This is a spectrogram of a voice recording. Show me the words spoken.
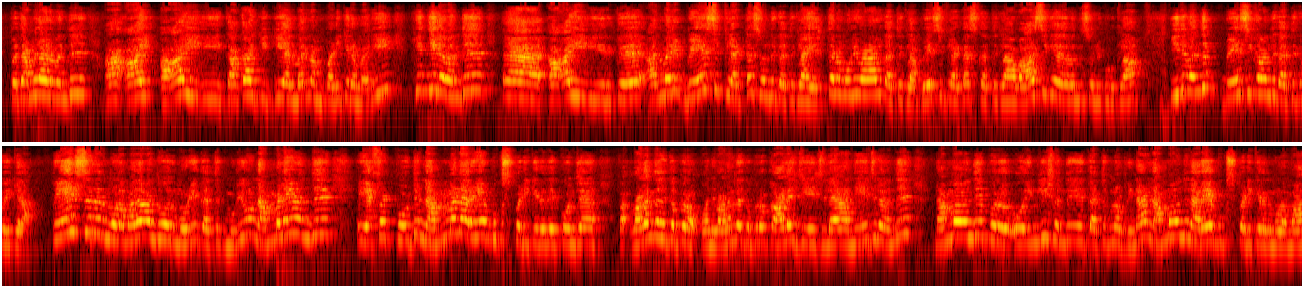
இப்ப தமிழ்நாடு வந்து ஆ- ஆய் ஆய் கக்கா கிக்கி அது மாதிரி நம்ம படிக்கிற மாதிரி ஹிந்தியில வந்து ஆய் இருக்கு. அது மாதிரி பேசிக் லெட்டர்ஸ் வந்து கத்துக்கலாம். எத்தனை மொழி வேணாலும் கத்துக்கலாம். பேசிக் லெட்டர்ஸ் கத்துக்கலாம். வாசிக்க வந்து சொல்லி கொடுக்கலாம். இது வந்து பேசிக்கா வந்து கத்துக்க வைக்கலாம். பேசுறது மூலமா தான் வந்து ஒரு மொழியை கத்துக்க முடியும். நம்மளே வந்து எஃபர்ட் போட்டு நம்ம நிறைய புக்ஸ் படிக்கிறது கொஞ்சம் வளர்ந்ததுக்கு அப்புறம் கொஞ்சம் வளர்ந்ததுக்கு அப்புறம் காலேஜ் ஏஜ்ல அந்த ஏஜ்ல வந்து நம்ம வந்து இப்போ ஒரு- இங்கிலீஷ் வந்து கத்துக்கணும் அப்படின்னா நம்ம வந்து நிறைய புக்ஸ் படிக்கிறது மூலமா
